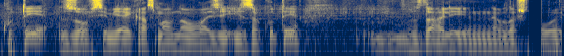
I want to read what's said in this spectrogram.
Кути зовсім. Я якраз мав на увазі і за кути. Взагалі не влаштовують.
